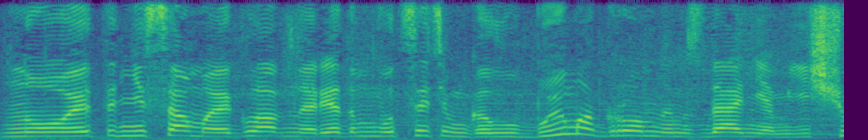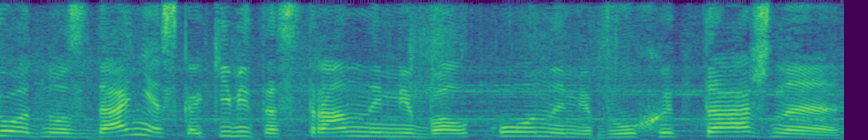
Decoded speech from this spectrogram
но это не самое главное. Рядом вот с этим голубым огромным зданием еще одно здание с какими-то странными балконами. Двухэтажное,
